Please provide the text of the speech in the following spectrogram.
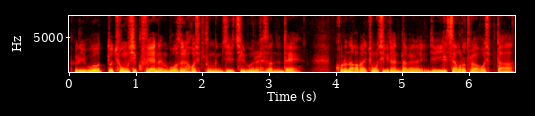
그리고 또 종식 후에는 무엇을 하고 싶은지 질문을 했었는데 코로나가 만약 종식이 된다면 이제 일상으로 돌아가고 싶다.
